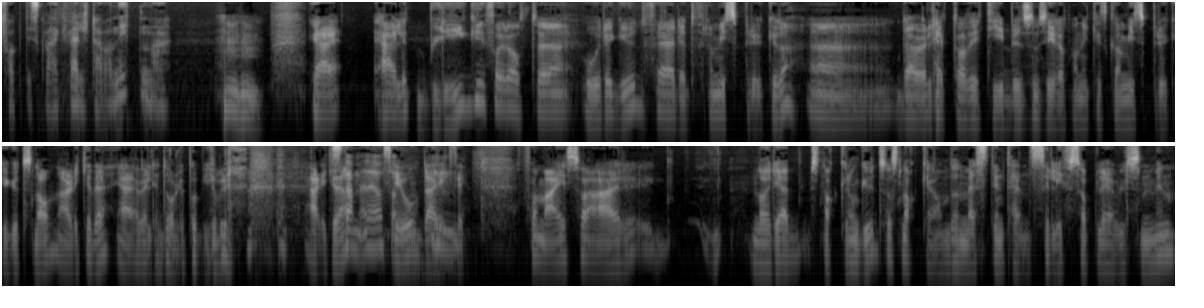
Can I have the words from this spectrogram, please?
faktisk hver kveld til jeg var 19. Jeg, jeg er litt blyg i forhold til ordet Gud, for jeg er redd for å misbruke det. Eh, det er vel et av de ti bud som sier at man ikke skal misbruke Guds navn. Er det ikke det? Jeg er veldig dårlig på Bibelen. er det ikke det? Stemmer det også. Jo, det er mm. riktig. For meg så er Når jeg snakker om Gud, så snakker jeg om den mest intense livsopplevelsen min.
